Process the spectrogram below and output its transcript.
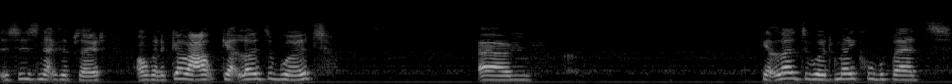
as soon as next episode, I'm gonna go out, get loads of wood. Um. Get loads of wood, make all the beds.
